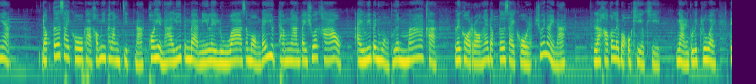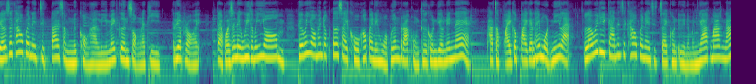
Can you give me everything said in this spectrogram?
เนี่ยด็อกเตอร์ไซโคค่ะเขามีพลังจิตนะ พอเห็นฮาร์ลี่เป็นแบบนี้เลยรู้ว่าสมองได้หยุดทำงานไปชั่วคราว ไอวี่เป็นห่วงเพื่อนมากค่ะ เลยขอร้องให้ด็อกเตอร์ไซโคเนี่ยช่วยหน่อยนะ แล้วเขาก็เลยบอกโอเคโอเค งานกล้วยๆ เดี๋ยวจะเข้าไปในจิตใต้สำนึกของฮาร์ลี่ไม่เกิน 2 นาที เรียบร้อย แต่พอยซันเนวีก็ไม่ยอม เธอไม่ยอมให้ด็อกเตอร์ไซโคเข้าไปในหัวเพื่อนรักของเธอคนเดียวแน่ๆ ถ้าจะไปก็ไปกันให้หมดนี่แหละ แล้ววิธีการที่จะเข้าไปในจิตใจคนอื่นน่ะมันยากมากนะ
